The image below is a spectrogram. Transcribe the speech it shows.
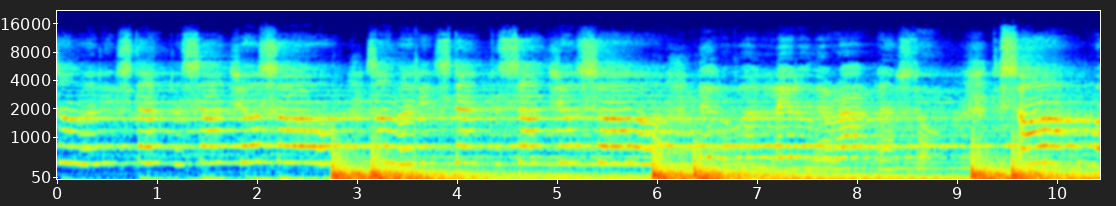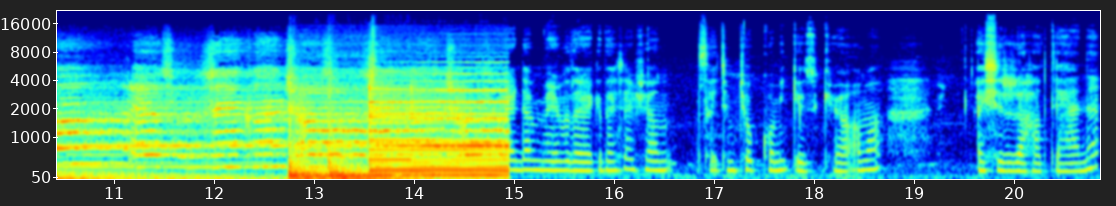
Somebody stepped inside your soul. Somebody stepped inside your soul. Çok komik gözüküyor ama aşırı rahat yani.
